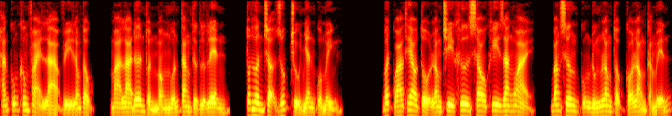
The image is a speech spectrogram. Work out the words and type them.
hắn cũng không phải là vì long tộc, mà là đơn thuần mong muốn tăng thực lực lên, tốt hơn trợ giúp chủ nhân của mình. Bất quá theo tổ long chi khư sau khi ra ngoài, băng xương cũng đúng long tộc có lòng cảm mến.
